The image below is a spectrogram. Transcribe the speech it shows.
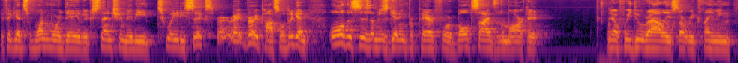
if it gets one more day of extension, maybe 286, right? right? Very possible. But again, all this is, I'm just getting prepared for both sides of the market. You know, if we do rally, start reclaiming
